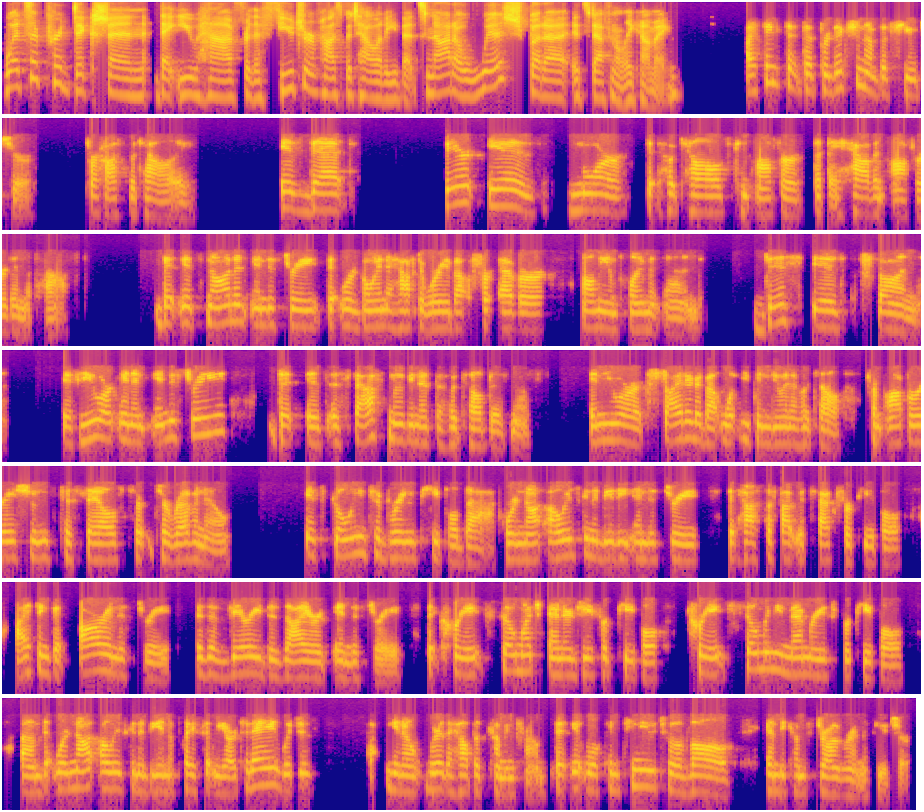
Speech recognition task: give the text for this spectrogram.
What's a prediction that you have for the future of hospitality that's not a wish, but uh, it's definitely coming? I think that the prediction of the future for hospitality is that there is more that hotels can offer that they haven't offered in the past. That it's not an industry that we're going to have to worry about forever on the employment end. This is fun. If you are in an industry that is as fast moving as the hotel business and you are excited about what you can do in a hotel from operations to sales to, to revenue, it's going to bring people back. We're not always going to be the industry that has to fight with tech for people. I think that our industry is a very desired industry that creates so much energy for people, creates so many memories for people um, that we're not always going to be in the place that we are today, which is, you know, where the help is coming from. That it will continue to evolve and become stronger in the future.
